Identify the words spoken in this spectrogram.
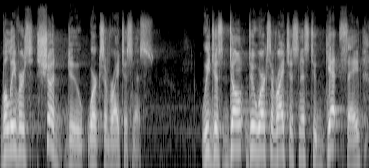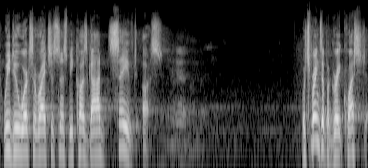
Believers should do works of righteousness. We just don't do works of righteousness to get saved. We do works of righteousness because God saved us. Which brings up a great question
